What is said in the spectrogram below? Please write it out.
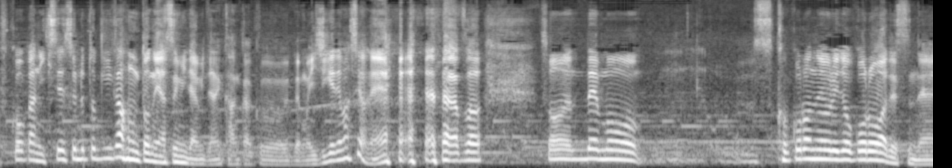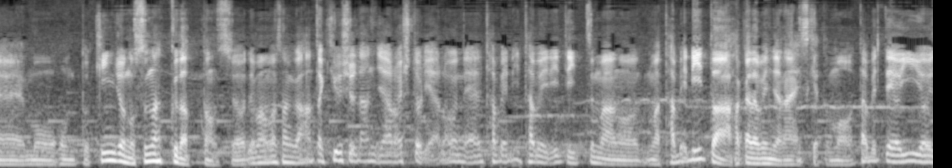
福岡に帰省する時が本当の休みだみたいな感覚でもいじけてますよね。だからそうそれでもう心の拠り所はですねもう本当近所のスナックだったんですよ。でママさんが「あんた九州男児やろ？一人やろうね。食べり食べり」っていつもあの、まあ、食べりとは博多弁じゃないですけども食べていいよ。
